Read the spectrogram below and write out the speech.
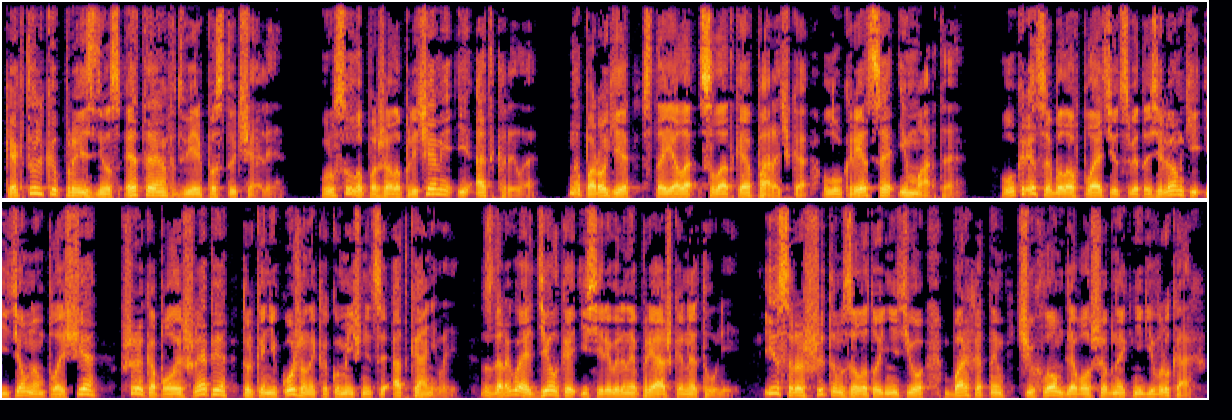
Как только произнес это, в дверь постучали. Урсула пожала плечами и открыла. На пороге стояла сладкая парочка — Лукреция и Марта. Лукреция была в платье цвета зеленки и темном плаще, в широкополой шляпе, только не кожаной, как у мечницы, а тканевой, с дорогой отделкой и серебряной пряжкой на туле, и с расшитым золотой нитью бархатным чехлом для волшебной книги в руках.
